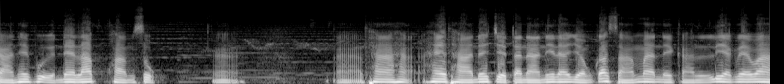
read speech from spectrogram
การให้ผู้อื่นได้รับความสุข ถ้าให้ทานด้วยเจตนานี้แล้วโยมก็สามารถในการเรียกได้ว่า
